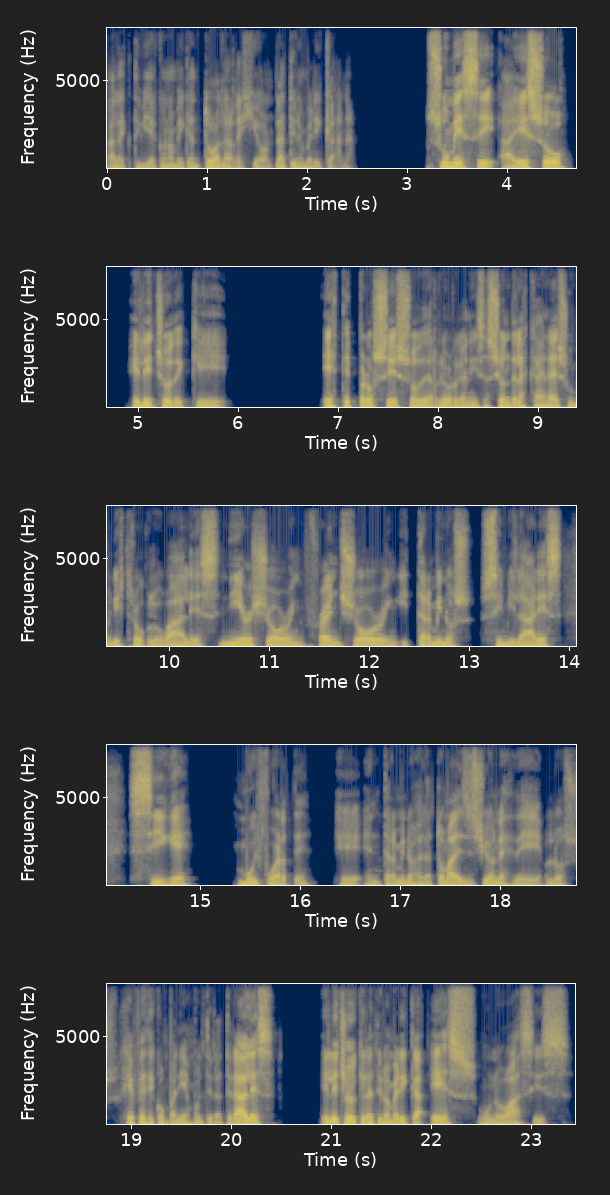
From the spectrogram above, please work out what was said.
a la actividad económica en toda la región latinoamericana. Súmese a eso el hecho de que este proceso de reorganización de las cadenas de suministro globales, nearshoring, friendshoring y términos similares sigue muy fuerte eh, en términos de la toma de decisiones de los jefes de compañías multilaterales. El hecho de que Latinoamérica es un oasis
